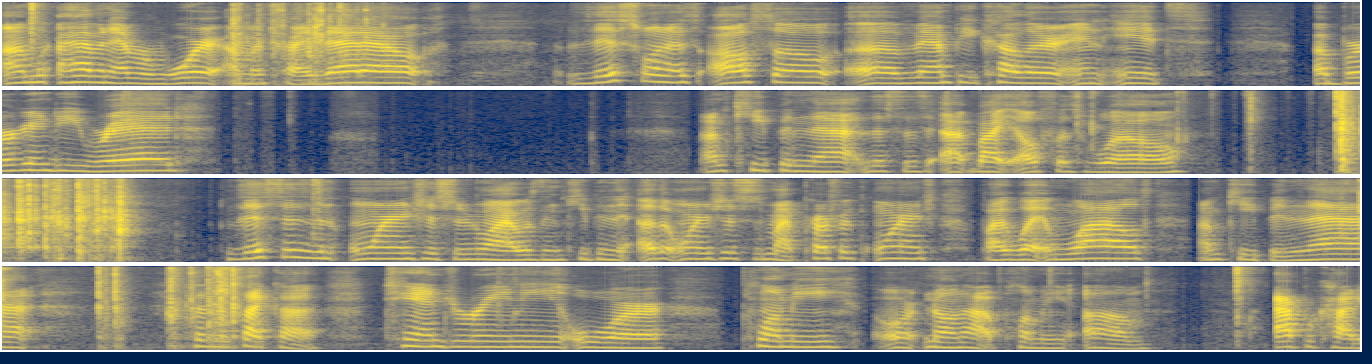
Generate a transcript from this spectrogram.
I'm, I haven't ever wore it. I'm going to try that out. This one is also a Vampy color and it's a burgundy red. I'm keeping that. This is at by e.l.f. as well. This is an orange. This is why I wasn't keeping the other orange. This is my perfect orange by Wet and Wild. I'm keeping that. Because it's like a tangerine or plummy, or no, not plummy, um, apricot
